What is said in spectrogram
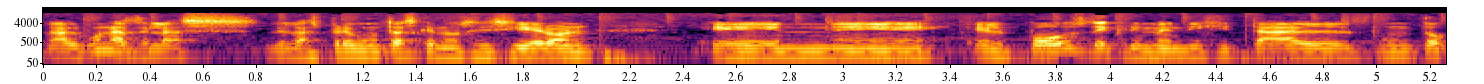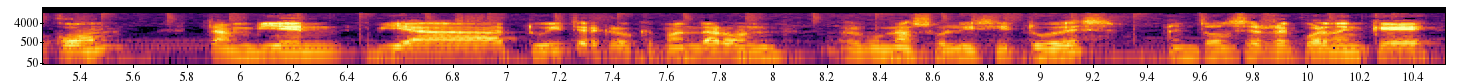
algunas de las, de las preguntas que nos hicieron en eh, el post de crimendigital.com también vía Twitter creo que mandaron algunas solicitudes. Entonces recuerden que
